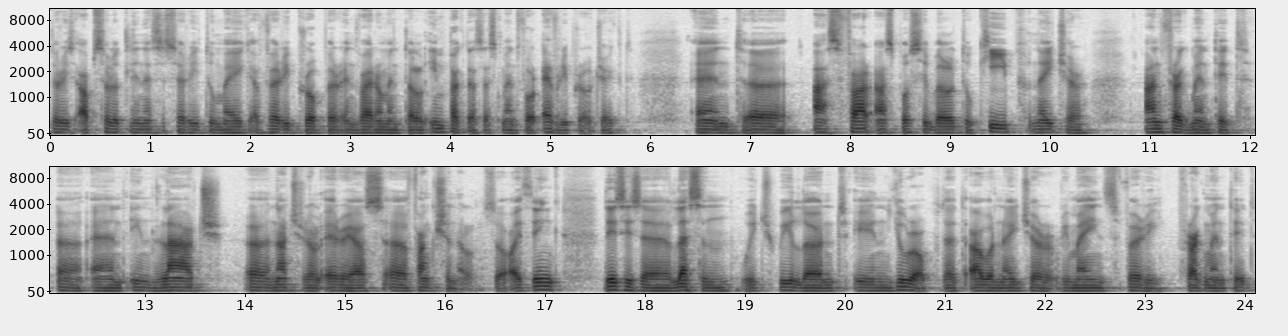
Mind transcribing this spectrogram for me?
there is absolutely necessary to make a very proper environmental impact assessment for every project. And uh, as far as possible to keep nature unfragmented uh, and in large uh, natural areas uh, functional. So I think this is a lesson which we learned in Europe that our nature remains very fragmented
